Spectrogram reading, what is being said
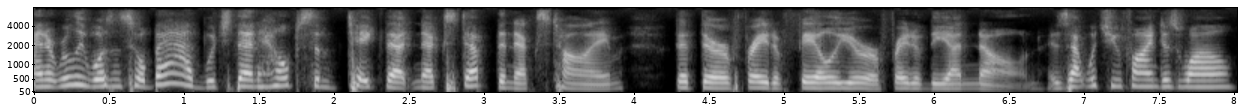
and it really wasn't so bad, which then helps them take that next step the next time that they're afraid of failure or afraid of the unknown. Is that what you find as well?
